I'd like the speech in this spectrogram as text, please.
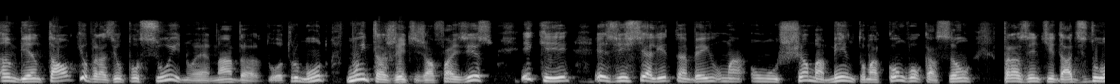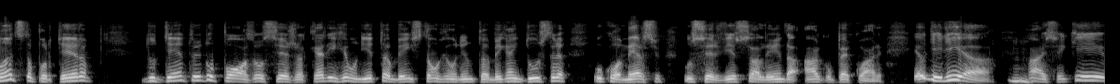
ambiental que o Brasil possui, não é nada do outro mundo, muita gente já faz isso, e que existe ali também uma, um chamamento, uma convocação para as entidades do antes da porteira, do dentro e do pós, ou seja, querem reunir também, estão reunindo também a indústria, o comércio, os serviços, além da agropecuária. Eu diria, hum. Heisen, que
